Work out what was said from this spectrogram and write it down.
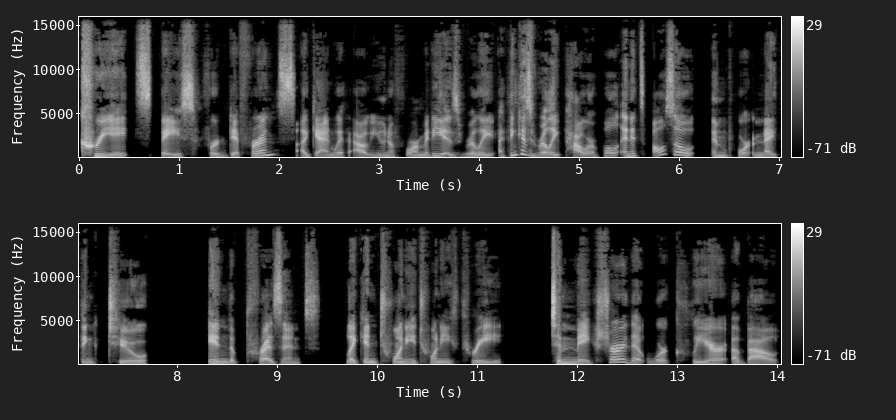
create space for difference. Again without uniformity is really i think is really powerful. And it's also important i think too in the present like in 2023 to make sure that we're clear about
